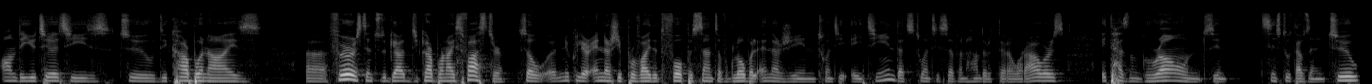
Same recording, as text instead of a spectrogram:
on the utilities to decarbonize uh, first and to decarbonize faster. So uh, nuclear energy provided 4% of global energy in 2018. That's 2,700 terawatt hours. It hasn't grown since, since 2002.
